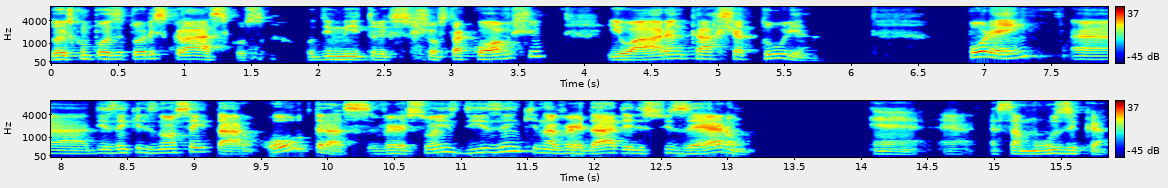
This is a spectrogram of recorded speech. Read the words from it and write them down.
dois compositores clássicos, o Dmitri Shostakovich e o Aran Khachaturian. Porém, dizem que eles não aceitaram. Outras versões dizem que, na verdade, eles fizeram é, é, essa música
